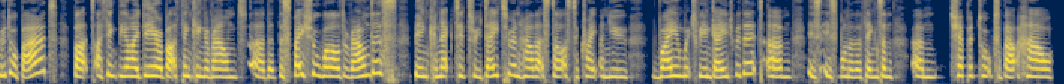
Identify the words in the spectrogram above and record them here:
good or bad, but I think the idea about thinking around uh, the, the, spatial world around us, being connected through data and how that starts to create a new way in which we engage with it, um, is is, one of the things. And um, Shepard talks about how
